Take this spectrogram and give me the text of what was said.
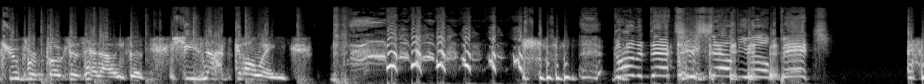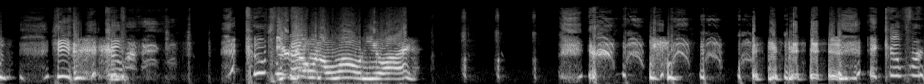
Cooper pokes his head out and says, "She's not going." Go to the dance yourself, you little bitch. He, Cooper, Cooper You're going alone, Eli. and Cooper,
